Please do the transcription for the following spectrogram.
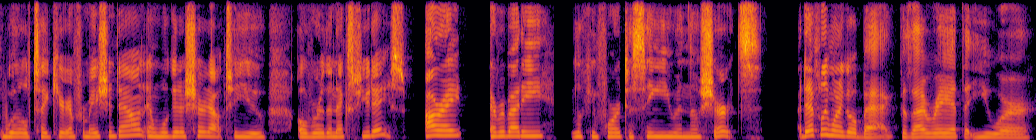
we'll take your information down and we'll get a shirt out to you over the next few days. All right, everybody looking forward to seeing you in those shirts. I definitely want to go back because I read that you were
